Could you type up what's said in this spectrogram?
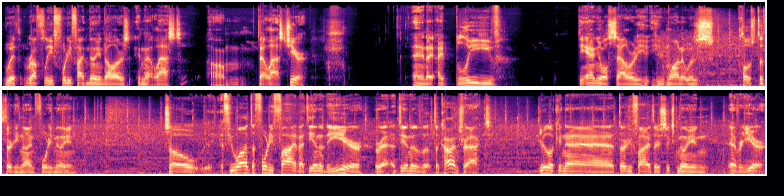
with roughly $45 million in that last um, that last year. And I, I believe the annual salary he- wanted was close to 39, 40 million. So if you want the 45 at the end of the year or at the end of the, the contract, you're looking at 35, 36 million every year.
